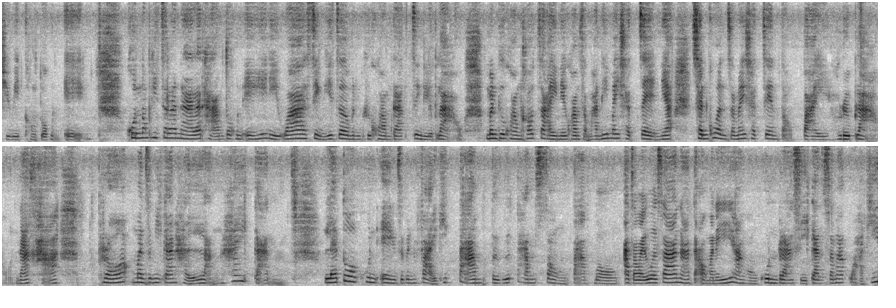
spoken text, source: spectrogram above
ชีวิตของตัวคุณเอง คุณต้องพิจารณาและถามตัวคุณเองให้ดีว่าสิ่งที่เจอมันคือความรักจริงหรือเปล่า มันคือความเข้าใจในความสัมพันธ์ที่ไม่ชัดเจนเนี่ย ฉันควรจะไม่ชัดเจนต่อไปหรือเปล่านะคะ เพราะมันจะมีการหันหลังให้กัน และตัวคุณเองจะเป็นฝ่ายที่ตามตื้อตามส่องตามมอง อาจจะไว้เวอร์ซ่านะ แต่ออกมาในทิศทางของคุณราศีกันซะมากกว่าที่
